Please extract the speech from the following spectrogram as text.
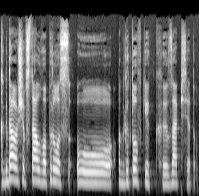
Когда вообще встал вопрос о подготовке к записи этого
